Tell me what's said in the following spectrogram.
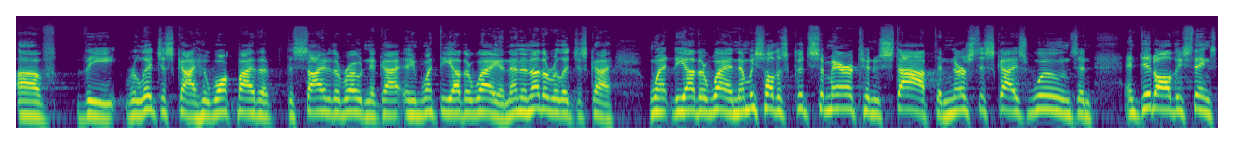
of the religious guy who walked by the, the side of the road and, the guy, and he went the other way. And then another religious guy went the other way. And then we saw this good Samaritan who stopped and nursed this guy's wounds and, and did all these things.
